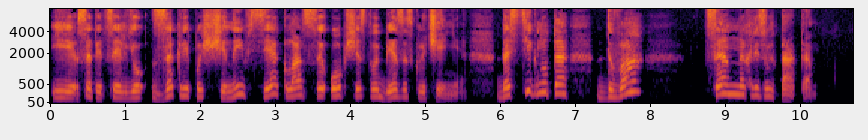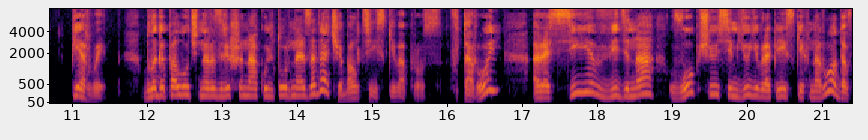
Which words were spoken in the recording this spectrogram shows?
и с этой целью закрепощены все классы общества без исключения. Достигнуто два ценных результата. Первый благополучно разрешена культурная задача «Балтийский вопрос». Второй – Россия введена в общую семью европейских народов,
